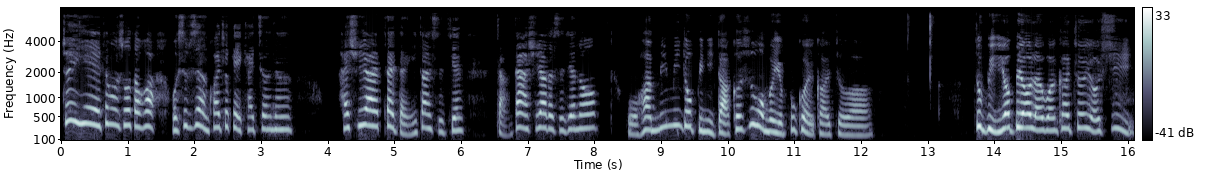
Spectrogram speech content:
对耶，这么说的话，我是不是很快就可以开车呢？还需要再等一段时间，长大需要的时间哦。我和咪咪都比你大，可是我们也不可以开车啊。朱比，要不要来玩开车游戏？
